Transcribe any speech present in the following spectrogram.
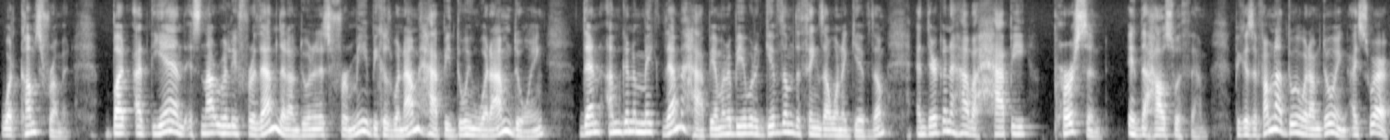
what comes from it. But at the end, it's not really for them that I'm doing it, it's for me because when I'm happy doing what I'm doing, then I'm to make them happy. I'm to be able to give them the things I want to give them, and they're to have a happy person in the house with them. Because if I'm not doing what I'm doing, I swear,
